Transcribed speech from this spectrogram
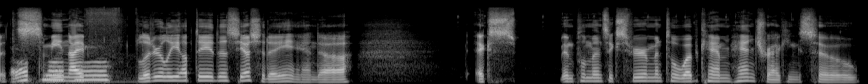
It's I mean I've literally updated this yesterday and uh ex- implements experimental webcam hand tracking, so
